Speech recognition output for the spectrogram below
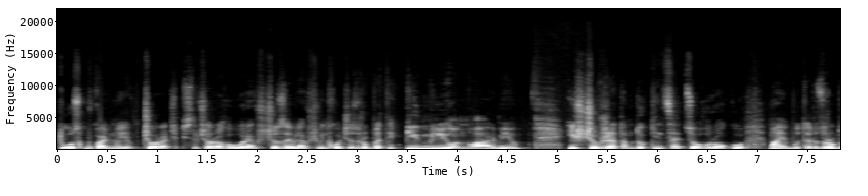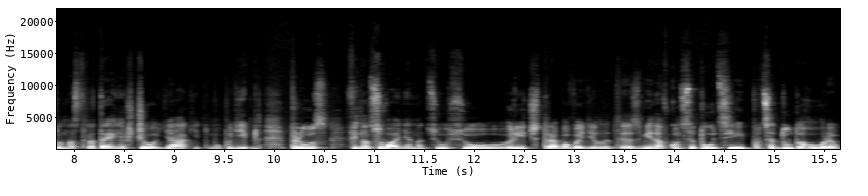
Туск буквально я вчора чи післявчора говорив, що заявляв, що він хоче зробити півмільйонну армію, і що вже там до кінця цього року має бути розроблена стратегія, що, як і тому подібне. Плюс фінансування на цю всю річ треба виділити зміна в конституції. Про це Дуда говорив.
